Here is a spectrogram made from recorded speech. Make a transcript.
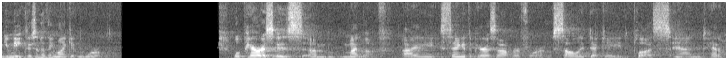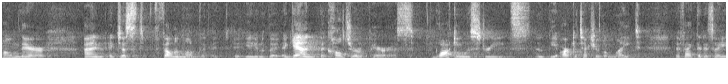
unique. There's nothing like it in the world. Well, Paris is um, my love. I sang at the Paris Opera for a solid decade plus and had a home there and I just fell in love with it. it you know, the, again, the culture of Paris, walking the streets, and the architecture, the light, the fact that as I,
